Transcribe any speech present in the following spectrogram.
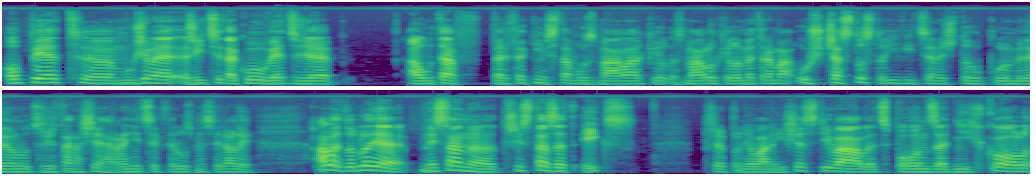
Opět můžeme říct si takovou věc, že auta v perfektním stavu s, mála, s málo kilometrama už často stojí více než toho půl milionu, což je ta naše hranice, kterou jsme si dali. Ale tohle je Nissan 300ZX, přeplňovaný šestiválec, pohon zadních kol,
